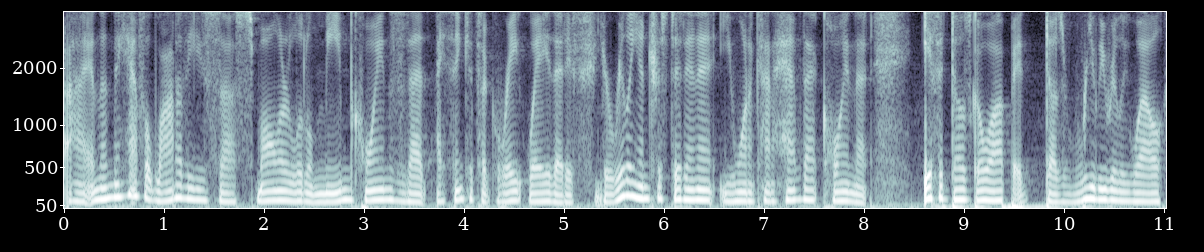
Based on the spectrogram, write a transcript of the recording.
uh, and then they have a lot of these uh, smaller little meme coins that I think it's a great way that if you're really interested in it, you want to kind of have that coin that if it does go up, it does really, really well,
